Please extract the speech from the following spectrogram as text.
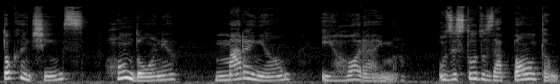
Tocantins, Rondônia, Maranhão e Roraima. Os estudos apontam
